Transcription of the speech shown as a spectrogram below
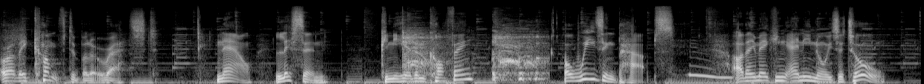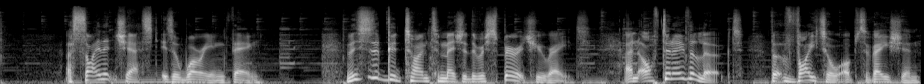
or are they comfortable at rest? Now, listen. Can you hear them coughing? or wheezing perhaps? Are they making any noise at all? A silent chest is a worrying thing. This is a good time to measure the respiratory rate, an often overlooked but vital observation.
